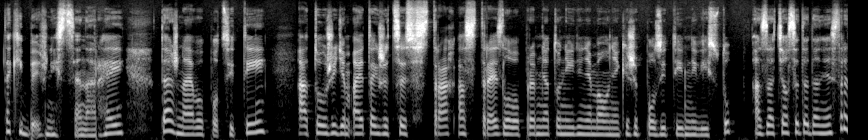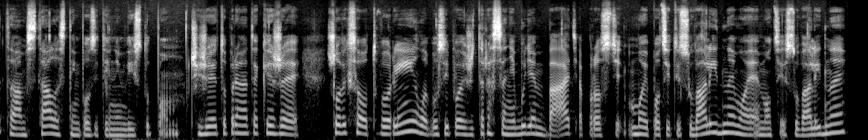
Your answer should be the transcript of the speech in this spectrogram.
taký bežný scenár, hej. Dáš najavo pocity a to už idem aj tak, že cez strach a stres, lebo pre mňa to nikdy nemalo nejaký že pozitívny výstup. A zatiaľ sa teda nestretávam stále s tým pozitívnym výstupom. Čiže je to pre mňa také, že človek sa otvorí, lebo si povie, že teraz sa nebudem báť a proste moje pocity sú validné, moje emócie sú validné,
